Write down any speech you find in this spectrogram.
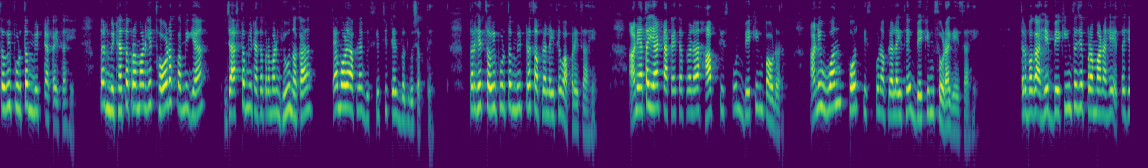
चवीपुरतं मीठ टाकायचं आहे. तर मिठाचं प्रमाण हे थोडं कमी घ्या. जास्त मिठाचं प्रमाण घेऊ नका. त्यामुळे आपल्या बिस्किटची टेस्ट बदलू शकते. तर हे चवीपुरतं मीठच आपल्याला इथे वापरायचं आहे. आणि आता यात टाकायचं आपल्याला हाफ टीस्पून बेकिंग पावडर आणि वन फोर्थ टीस्पून आपल्याला इथे बेकिंग सोडा घ्यायचा आहे. तर बघा हे बेकिंगचं जे प्रमाण आहे तर हे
